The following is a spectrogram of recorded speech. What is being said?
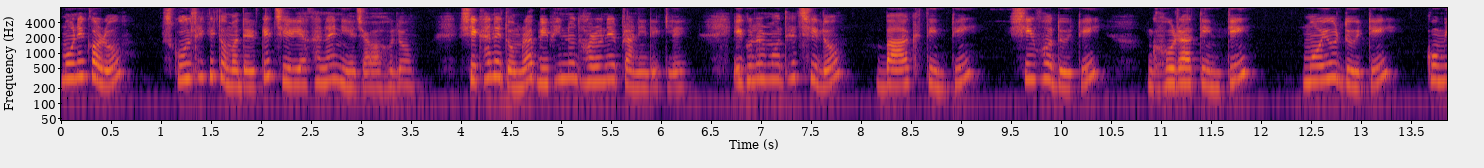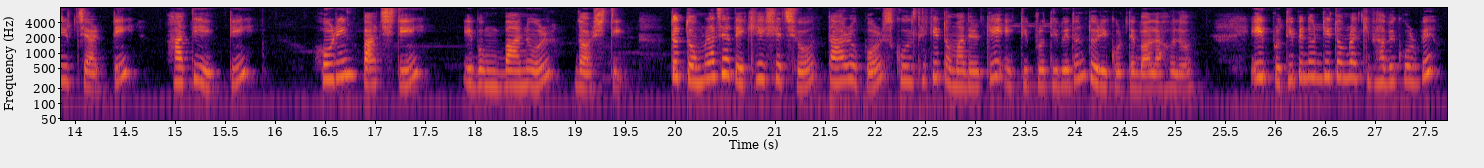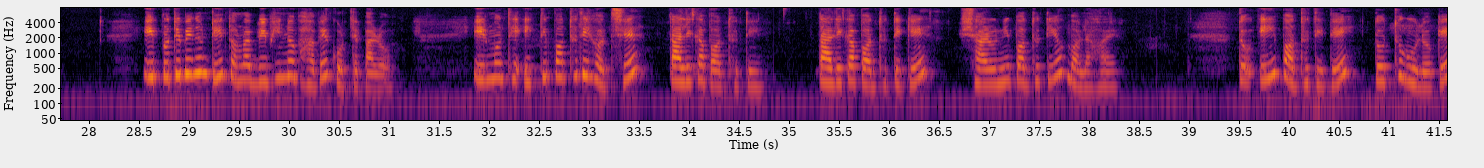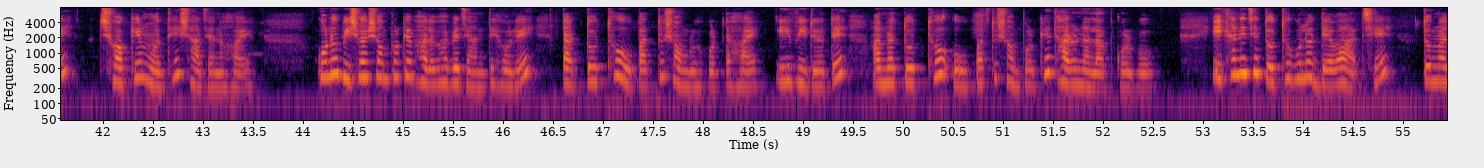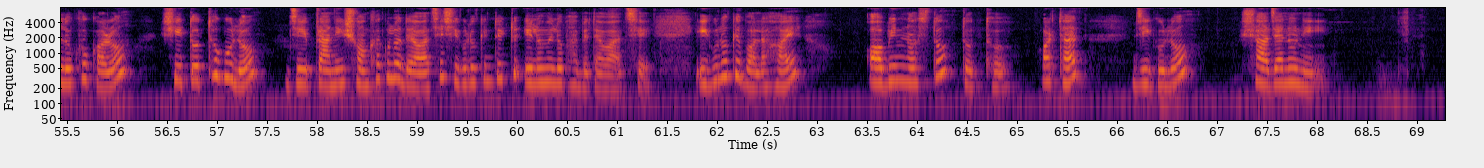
মনে করো, স্কুল থেকে তোমাদেরকে চিড়িয়াখানায় নিয়ে যাওয়া হলো। সেখানে তোমরা বিভিন্ন ধরনের প্রাণী দেখলে। এগুলোর মধ্যে ছিল বাঘ তিনটি, সিংহ দুইটি, ঘোড়া তিনটি, ময়ূর দুইটি, কুমির চারটি, হাতি একটি, হরিণ পাঁচটি এবং বানর দশটি। তো তোমরা যা দেখে এসেছ, তার উপর স্কুল থেকে তোমাদেরকে একটি প্রতিবেদন তৈরি করতে বলা হলো। এই প্রতিবেদনটি তোমরা কীভাবে করবে? এই প্রতিবেদনটি তোমরা বিভিন্নভাবে করতে পারো। এর মধ্যে একটি পদ্ধতি হচ্ছে তালিকা পদ্ধতি। তালিকা পদ্ধতিকে সারণী পদ্ধতিও বলা হয়। তো এই পদ্ধতিতে তথ্যগুলোকে ছকের মধ্যে সাজানো হয়। কোনো বিষয় সম্পর্কে ভালোভাবে জানতে হলে তার তথ্য ও উপাত্ত সংগ্রহ করতে হয়। এই ভিডিওতে আমরা তথ্য ও উপাত্ত সম্পর্কে ধারণা লাভ করব। এখানে যে তথ্যগুলো দেওয়া আছে, তোমরা লক্ষ্য করো, সেই তথ্যগুলো যে প্রাণীর সংখ্যাগুলো দেওয়া আছে, সেগুলো কিন্তু একটু এলোমেলোভাবে দেওয়া আছে। এগুলোকে বলা হয় অবিন্যস্ত তথ্য, অর্থাৎ যেগুলো সাজানো নেই।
